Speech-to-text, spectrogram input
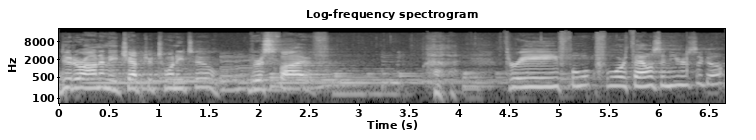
Deuteronomy chapter 22, verse 5 three, four, 4,000 years ago.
